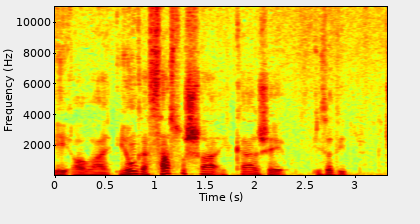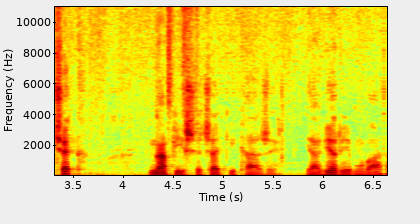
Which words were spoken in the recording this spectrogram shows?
I, ovaj, I on ga sasluša i kaže, izvadi ček, napiše ček i kaže, ja vjerujem u vas.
